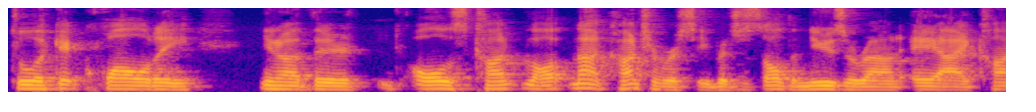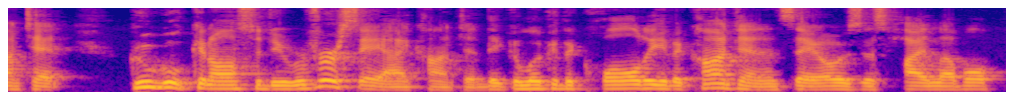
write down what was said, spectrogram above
to look at quality. You know, they're all this con- not controversy, but just all the news around AI content Google can also do reverse AI content. They can look at the quality of the content and say, oh, is this high level?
